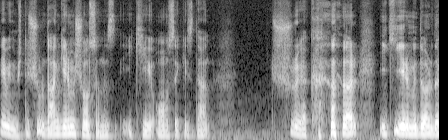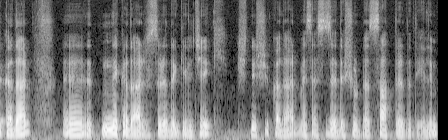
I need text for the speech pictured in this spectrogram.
ne bileyim işte şuradan girmiş olsanız 2.18'den şuraya kadar 2.24'e kadar e, ne kadar sırada gelecek işte şu kadar mesela size de şurada sattırdı diyelim.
